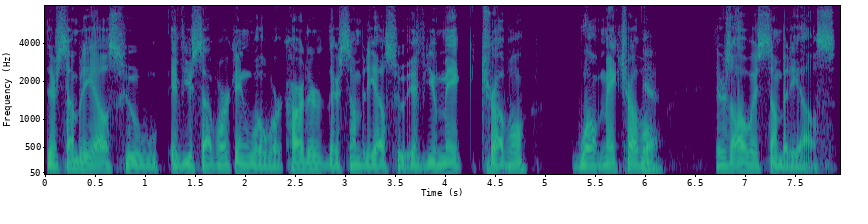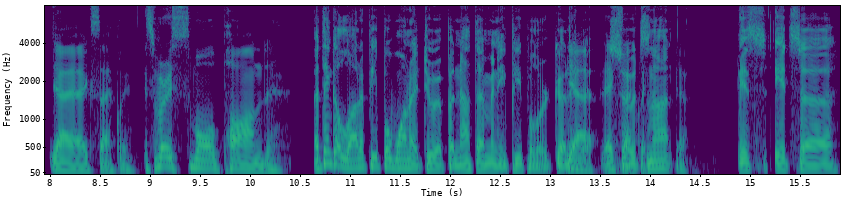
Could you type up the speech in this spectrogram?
There's somebody else who, if you stop working, will work harder. There's somebody else who, if you make trouble, won't make trouble. Yeah. There's always somebody else. Yeah, yeah, exactly. It's a very small pond. I think a lot of people want to do it, but not that many people are good Yeah, at it. exactly. So it's not. Yeah. It's it's a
